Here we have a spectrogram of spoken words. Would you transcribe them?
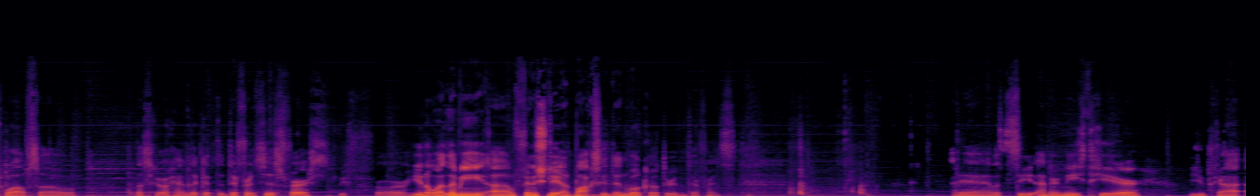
12. So let's go ahead and look at the differences first. Before you know what, let me um, finish the unboxing, then we'll go through the difference. And let's see underneath here, you've got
